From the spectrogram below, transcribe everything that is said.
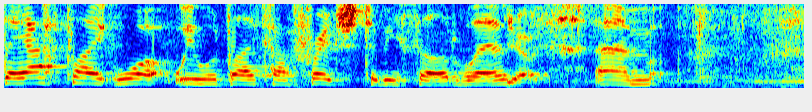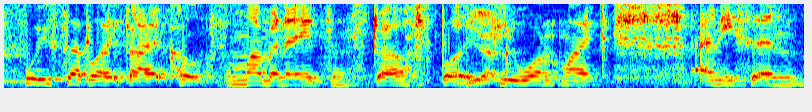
they ask like what we would like our fridge to be filled with. Yep. Um, we've said like diet cokes and lemonades and stuff, but if you want like anything,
